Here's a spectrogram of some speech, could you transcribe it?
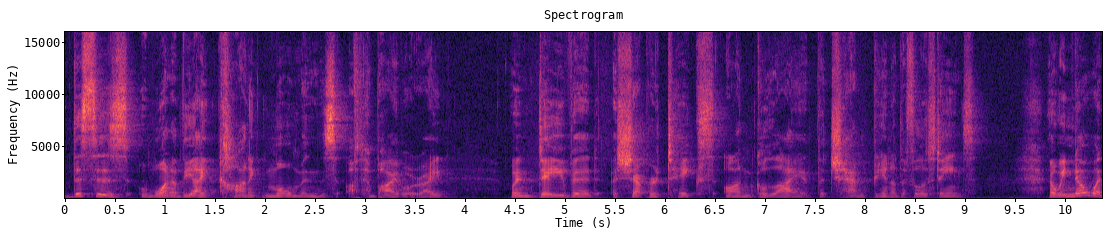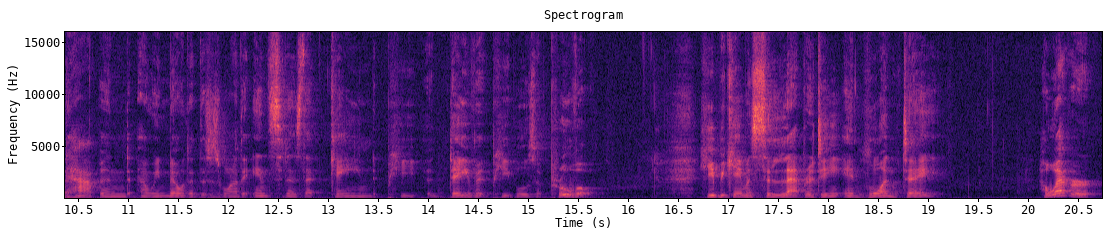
this is one of the iconic moments of the Bible, right? When David, a shepherd, takes on Goliath, the champion of the Philistines. Now, we know what happened, and we know that this is one of the incidents that gained P- David people's approval. He became a celebrity in one day. However,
